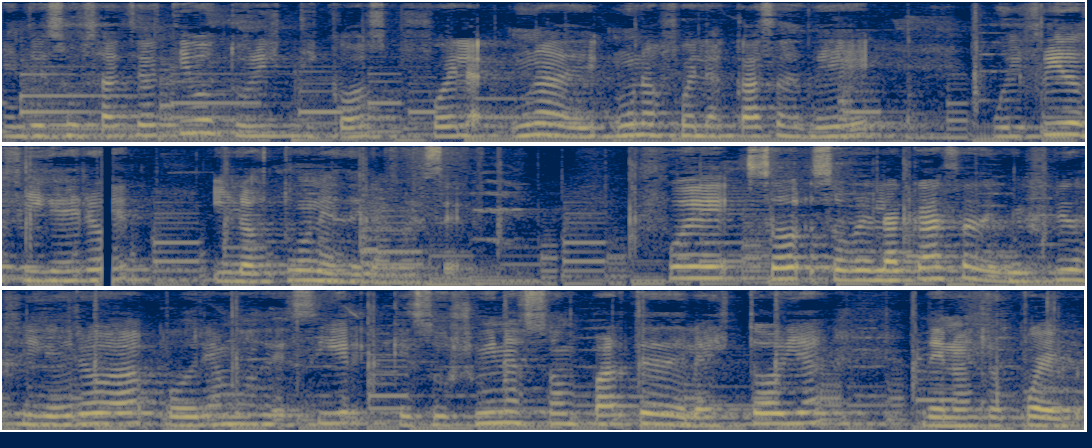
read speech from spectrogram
Entre sus atractivos turísticos fue una, de, una fue las casas de Wilfrido Figueroa y los túneles de la Merced sobre la casa de Wilfrido Figueroa, podríamos decir que sus ruinas son parte de la historia de nuestro pueblo.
